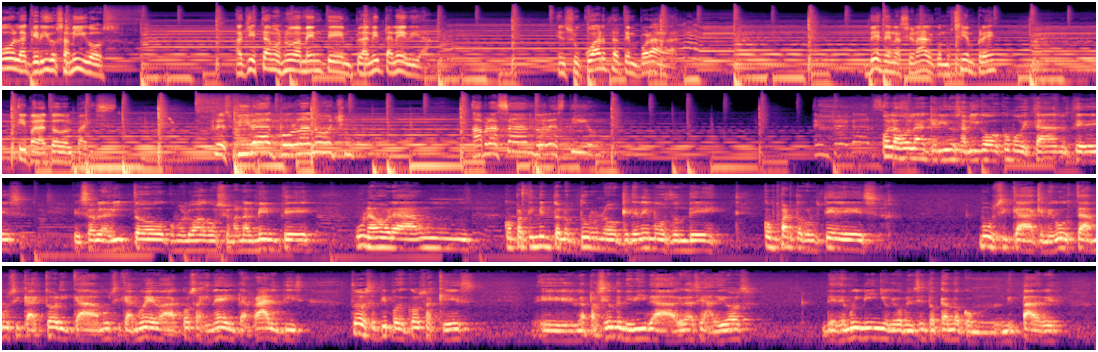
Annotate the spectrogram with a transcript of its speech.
Hola queridos amigos, aquí estamos nuevamente en Planeta Nevia, en su cuarta temporada. Desde Nacional, como siempre, y para todo el país. Respirar por la noche, abrazando el estío. Hola, hola queridos amigos, ¿cómo están ustedes? Habla Lito, como lo hago semanalmente, una hora, un compartimento nocturno que tenemos donde comparto con ustedes música que me gusta, música histórica, música nueva, cosas inéditas, rarities, todo ese tipo de cosas que es eh, la pasión de mi vida, gracias a Dios, desde muy niño que comencé tocando con mis padres,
